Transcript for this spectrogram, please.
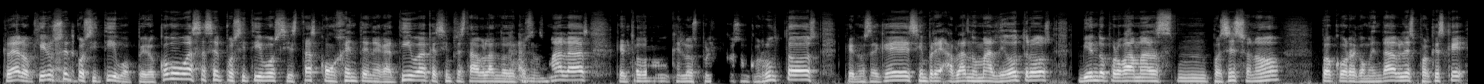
claro, quiero ser positivo, pero ¿cómo vas a ser positivo si estás con gente negativa que siempre está hablando de cosas malas, que todo, que los políticos son corruptos, que no sé qué, siempre hablando mal de otros, viendo programas, mm, pues eso, ¿no? Poco recomendables, porque es que,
